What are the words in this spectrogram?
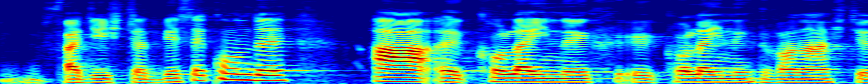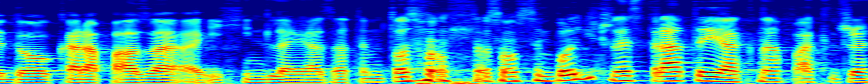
22 sekundy, a kolejnych, kolejnych 12 do Karapaza i Hindleya. Zatem to są, to są symboliczne straty, jak na fakt, że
